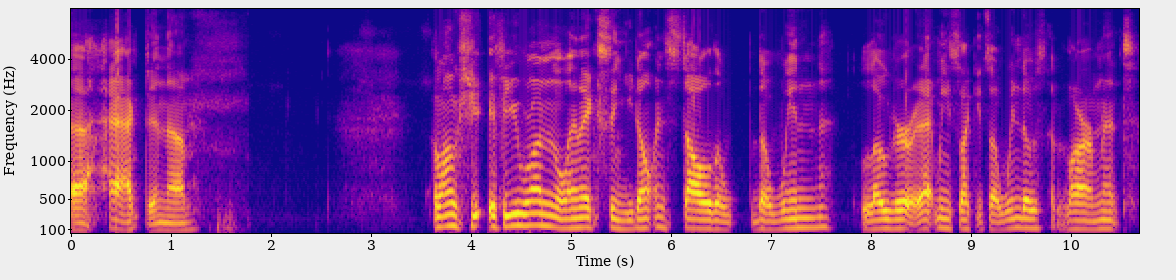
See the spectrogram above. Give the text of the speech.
uh, hacked. And um, as long as you, if you run Linux and you don't install the the Win loader, that means like it's a Windows environment.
